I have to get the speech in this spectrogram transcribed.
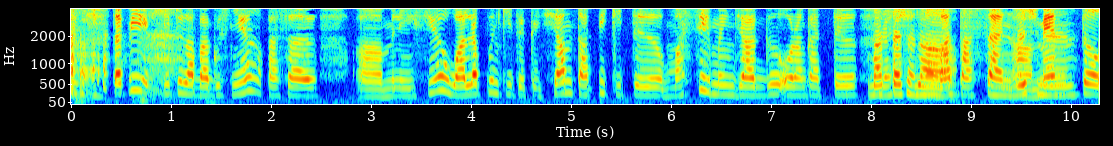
Tapi itulah bagusnya pasal uh, Malaysia walaupun kita kecam tapi kita masih menjaga orang kata Batas lah. batasan Hmm, uh, mental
